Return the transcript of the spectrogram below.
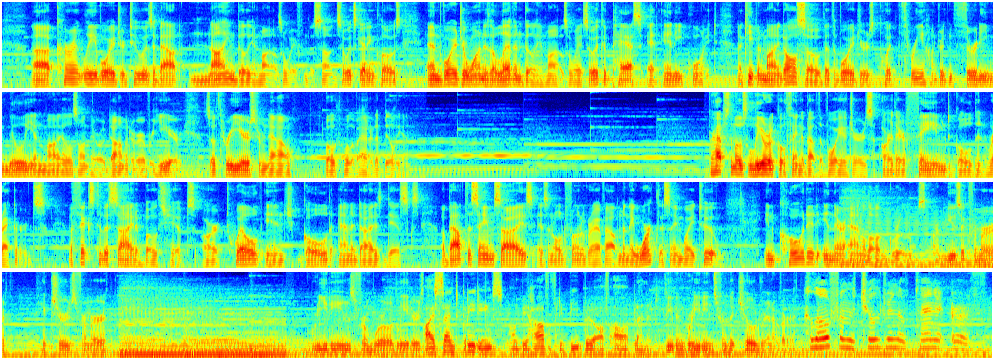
Uh, currently, Voyager 2 is about 9 billion miles away from the Sun, so it's getting close. And Voyager 1 is 11 billion miles away, so it could pass at any point. Now keep in mind also that the Voyagers put 330 million miles on their odometer every year. So three years from now, both will have added a billion. Perhaps the most lyrical thing about the Voyagers are their famed golden records. Affixed to the side of both ships are 12-inch gold anodized discs, about the same size as an old phonograph album, and they work the same way too. Encoded in their analog grooves are music from Earth, pictures from Earth, greetings from world leaders. I send greetings on behalf of the people of our planet. Even greetings from the children of Earth. Hello from the children of planet Earth.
